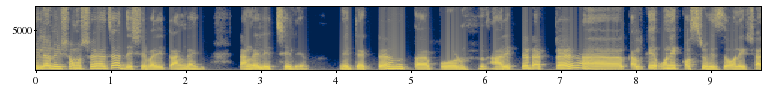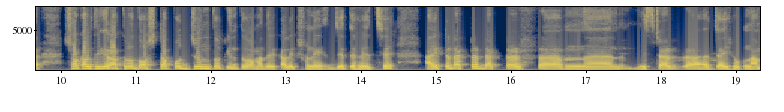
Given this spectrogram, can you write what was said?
মিলানোই সমস্যা হয়ে যায়, দেশে বাড়ি টাঙ্গাইল, টাঙ্গাইলের ছেলে। এটা একটা। তারপর আরেকটা ডাক্তার কালকে অনেক কষ্ট হয়েছে, অনেক সকাল থেকে রাত্র দশটা পর্যন্ত কিন্তু আমাদের কালেকশনে যেতে হয়েছে। আরেকটা ডাক্তার ডাক্তার মিস্টার যাই হোক নাম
